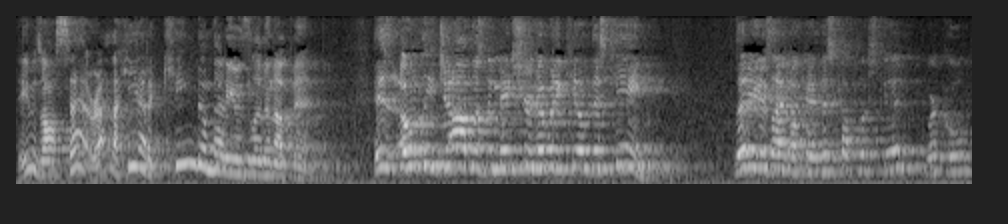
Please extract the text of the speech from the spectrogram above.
He was all set, right? Like he had a kingdom that he was living up in. His only job was to make sure nobody killed this king. Literally, was like, okay, this cup looks good. We're cool.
